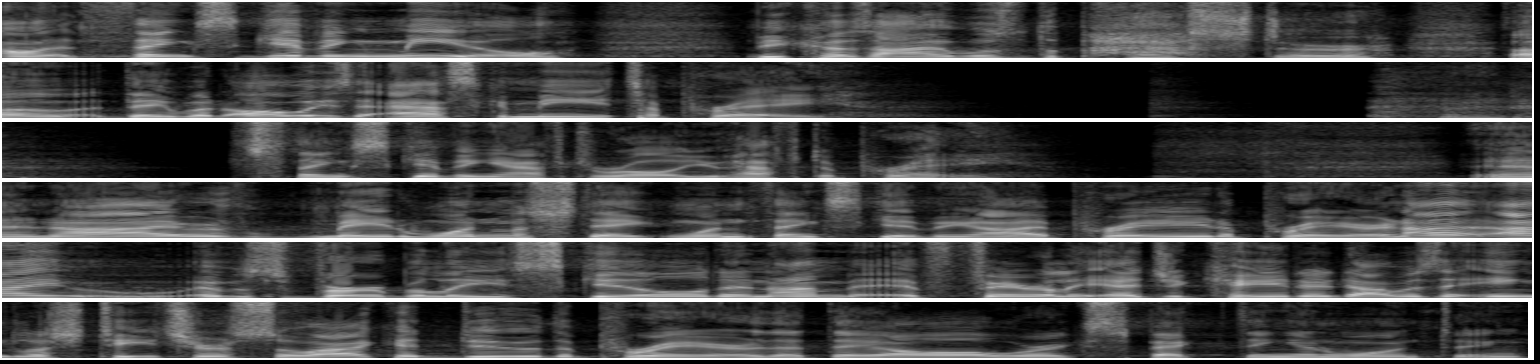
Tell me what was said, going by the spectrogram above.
on Thanksgiving meal, because I was the pastor, uh, they would always ask me to pray. It's Thanksgiving, after all, you have to pray. And I made one mistake one Thanksgiving. I prayed a prayer, and I, I was verbally skilled, and I'm fairly educated. I was an English teacher, so I could do the prayer that they all were expecting and wanting.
